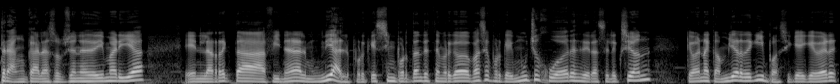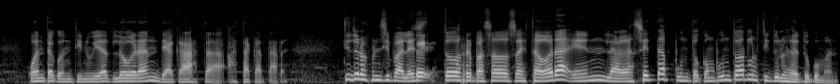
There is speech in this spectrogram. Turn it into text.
Tranca las opciones de Di María en la recta final al Mundial, porque es importante este mercado de pases porque hay muchos jugadores de la selección que van a cambiar de equipo, así que hay que ver cuánta continuidad logran de acá hasta Qatar. Títulos principales, Sí. todos repasados a esta hora en lagaceta.com.ar, los títulos de Tucumán.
